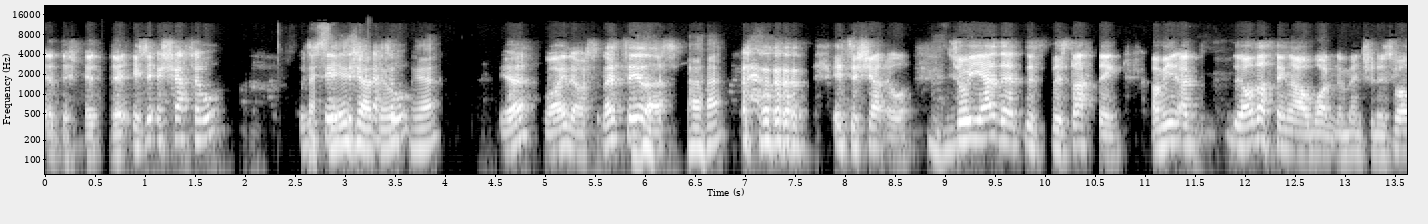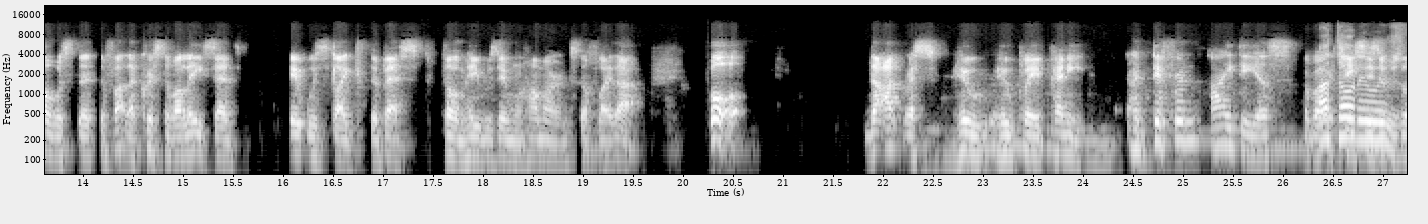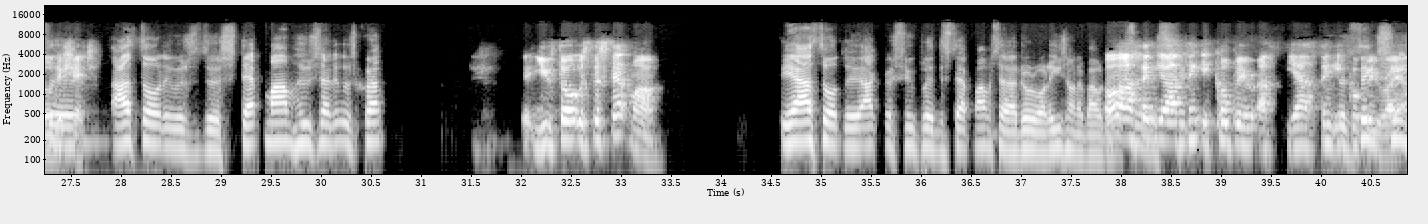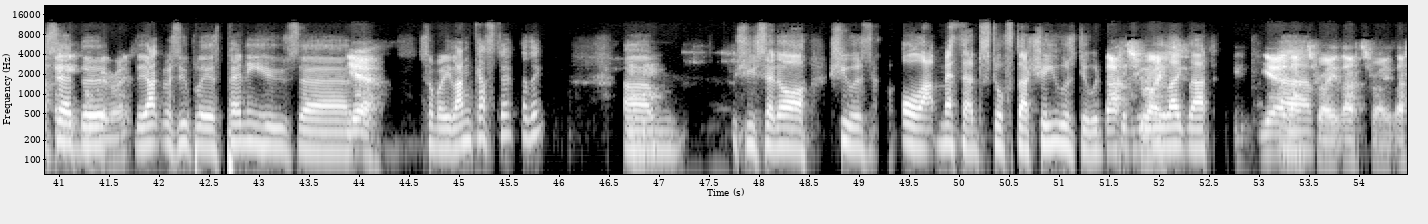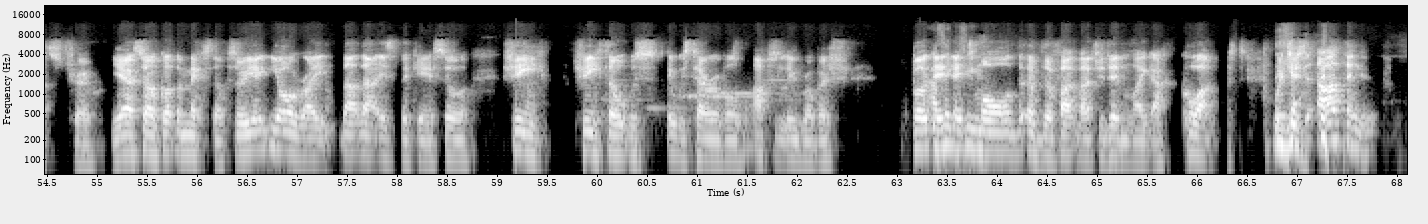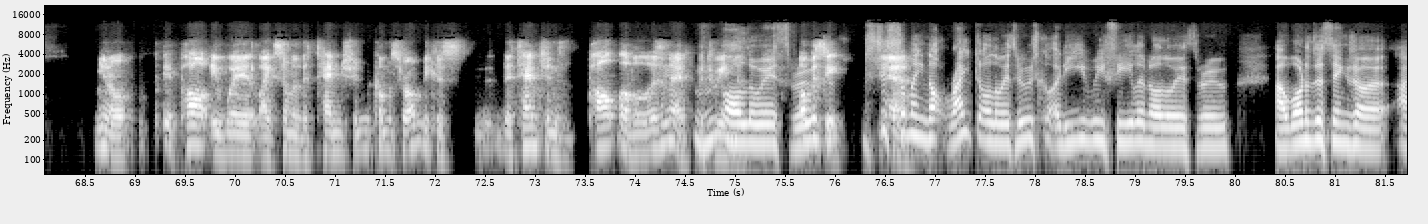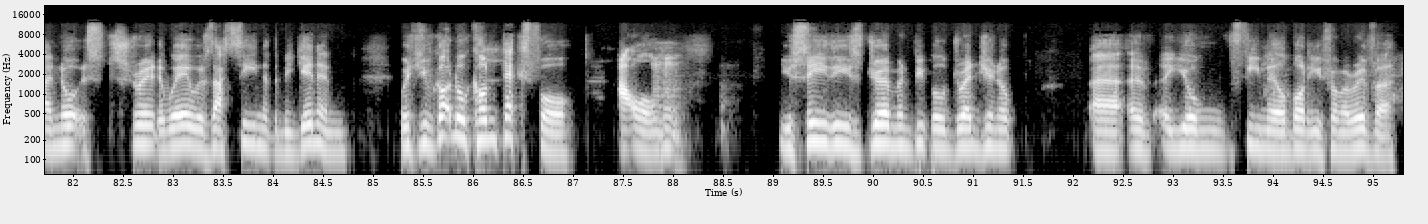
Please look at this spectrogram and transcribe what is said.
at the, at the is it a chateau? Would you Let's say say it's a chateau, chateau? Yeah. Yeah, why not? Let's say that. Uh-huh. it's a chateau. Mhm. So yeah, there's, there's that thing. I mean, I, the other thing I wanted to mention as well was the, the fact that Christopher Lee said it was like the best film he was in with Hammer and stuff like that. But the actress who who played Penny had different ideas I about it. She thought it was, it was a load of the- shit. I thought it was the stepmom who said it was crap. You thought it was the stepmom. Yeah, I thought the actress who played the stepmom said, "I don't know what he's on about." Oh, I think it's yeah, I think it could be. I, yeah, I think it could think be right. I she think said it the, right. the actress who plays Penny, who's uh, Yeah, somebody Lancaster, I think. Mhm. Um, she said, "Oh, she was all that method stuff that she was doing. That's Didn't really right. like that. Yeah, Uh, that's right. That's right. That's true. Yeah, so I've got them mixed up. So you're right. That that is the case. So she she thought was it was terrible, absolutely rubbish. But it, it's she's- more of the fact that she didn't like a co-actress, which Yeah. is I think you know it partly where like some of the tension comes from because the tension's palpable, isn't it? Mhm, Between all the way through. obviously, it's just yeah. something not right all the way through. It's got an eerie feeling all the way through. Uh, one of the things I, I noticed straight away was that scene at the beginning, which you've got no context for at all. Mhm. You see these German people dredging up uh, a, a young female body from a river,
